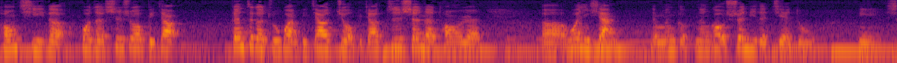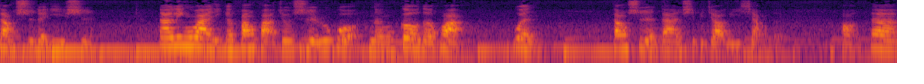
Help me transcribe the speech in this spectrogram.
同期的，或者是说比较跟这个主管比较久、比较资深的同仁，呃，问一下能不能够能够顺利的解读你上司的意识。那另外一个方法就是，如果能够的话，问当事人当然是比较理想的。好，那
